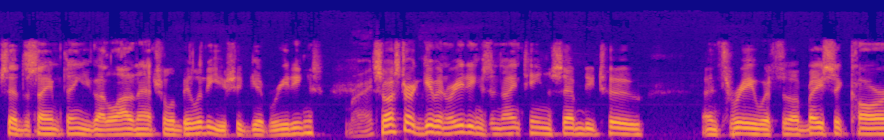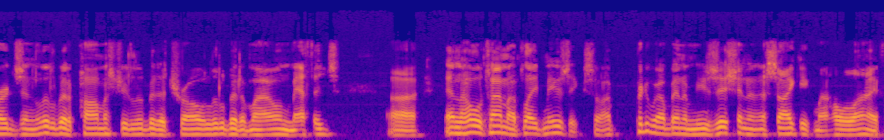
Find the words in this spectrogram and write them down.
said the same thing. You got a lot of natural ability. You should give readings. Right. So I started giving readings in 1972 and three with uh, basic cards and a little bit of palmistry, a little bit of tarot, a little bit of my own methods. Uh, and the whole time I played music. So I've pretty well been a musician and a psychic my whole life.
